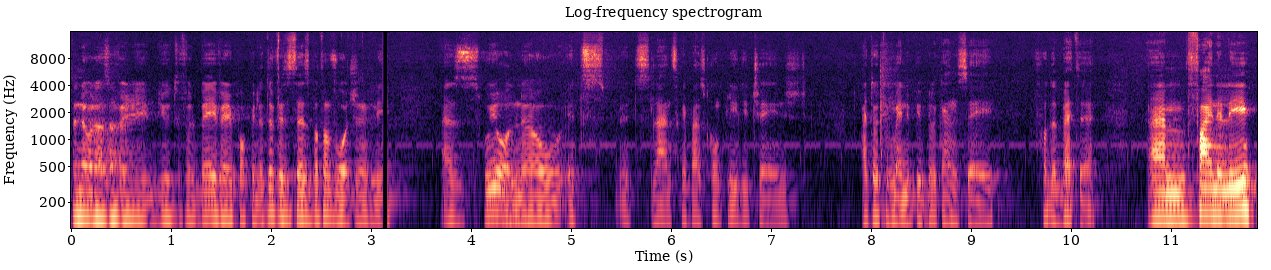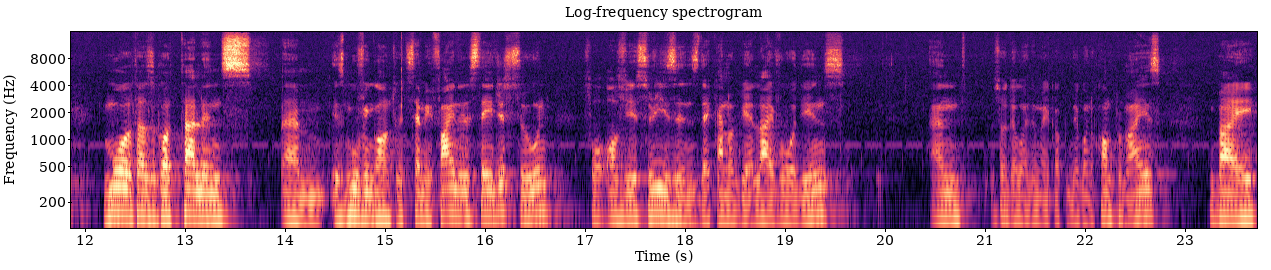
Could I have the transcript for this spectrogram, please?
Is a very beautiful bay, very popular to visitors, but unfortunately, as we all know, its, its landscape has completely changed. I don't think many people can say for the better. Um, finally, Malta's Got Talents um, is moving on to its semi-final stages soon. For obvious reasons, there cannot be a live audience, and so they're going to make a, they're going to compromise by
